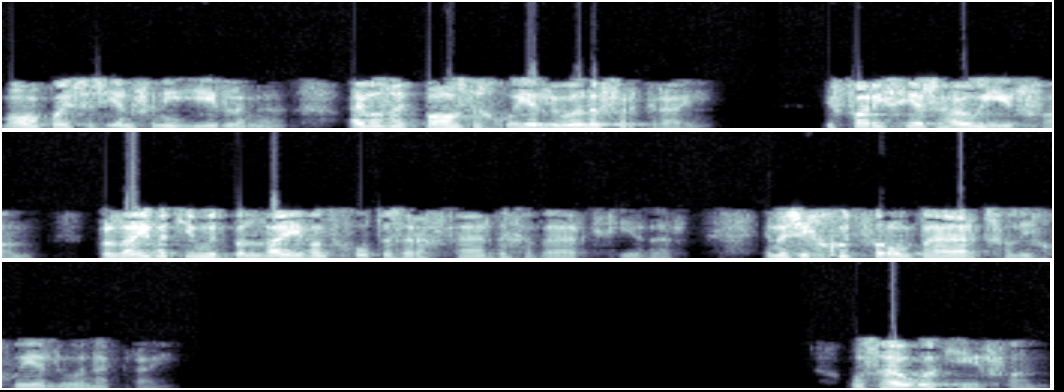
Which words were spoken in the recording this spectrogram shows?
Maak hy soos een van die huurlinge. Hy wil sy pa se goeie loone verkry. Die Fariseërs hou hiervan. Bely wat jy moet bely want God is 'n regverdige werkgewer. En as jy goed vir hom werk, sal jy goeie loone kry. Ons hou ook hiervan.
